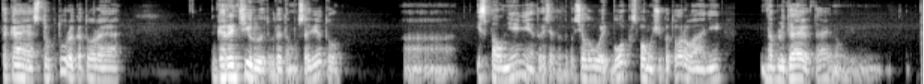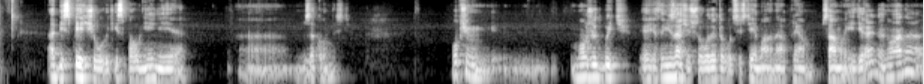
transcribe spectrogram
такая структура, которая гарантирует вот этому совету а, исполнение, то есть это такой силовой блок, с помощью которого они наблюдают, да, ну, обеспечивают исполнение а, законность. В общем, может быть, это не значит, что вот эта вот система, она прям самая идеальная, но она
